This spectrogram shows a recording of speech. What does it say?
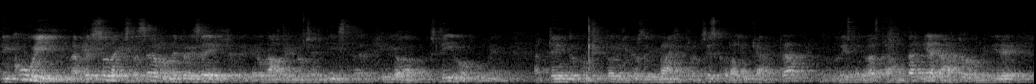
di cui una persona che stasera non è presente, perché era un altro innocentista, che io stimo come attento conoscitore di cose di mafia, Francesco Rallicatta, giornalista della stampa, mi ha dato come dire,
